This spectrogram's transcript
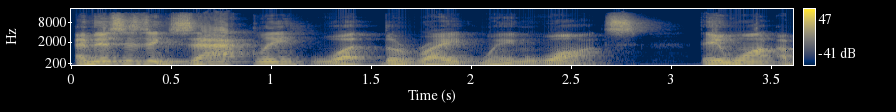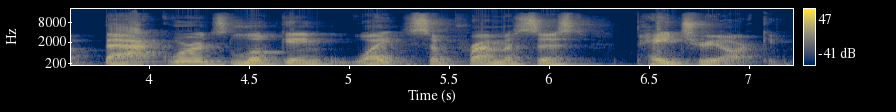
And this is exactly what the right wing wants. They want a backwards looking white supremacist patriarchy,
